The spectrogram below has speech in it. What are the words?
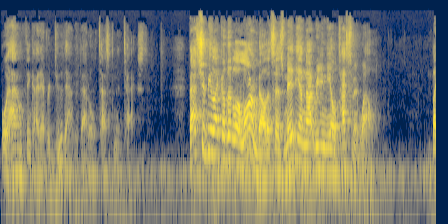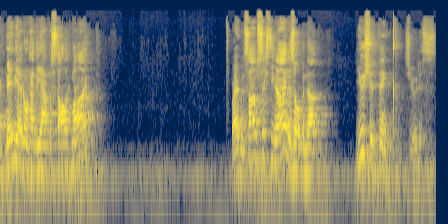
boy, I don't think I'd ever do that with that Old Testament text. That should be like a little alarm bell that says, maybe I'm not reading the Old Testament well. Like maybe I don't have the apostolic mind. Right? When Psalm 69 is opened up, you should think Judas.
